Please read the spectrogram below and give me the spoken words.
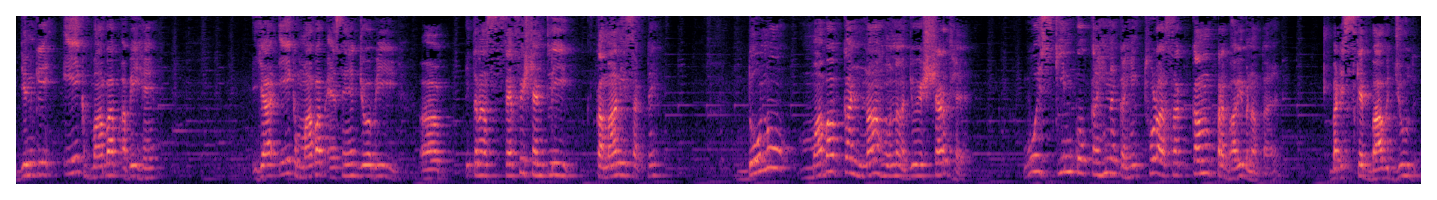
जिनके एक माँ बाप अभी हैं, या एक माँ बाप ऐसे हैं जो अभी इतना सेफिशेंटली कमा नहीं सकते। दोनों माँ बाप का ना होना जो ये शर्त है, वो स्कीम को कहीं ना कहीं थोड़ा सा कम प्रभावी बनाता है। बट इसके बावजूद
